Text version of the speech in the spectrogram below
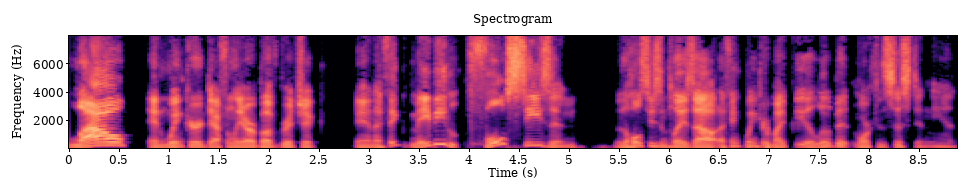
Lowe and Winker definitely are above Grichuk. And I think maybe full season, the whole season plays out. I think Winker might be a little bit more consistent in the end.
